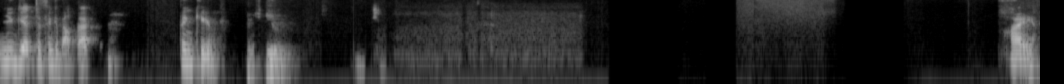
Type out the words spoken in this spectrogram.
you get to think about that. Thank you. Thank you. Hi.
